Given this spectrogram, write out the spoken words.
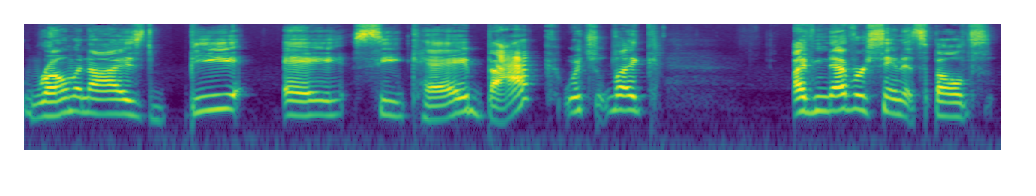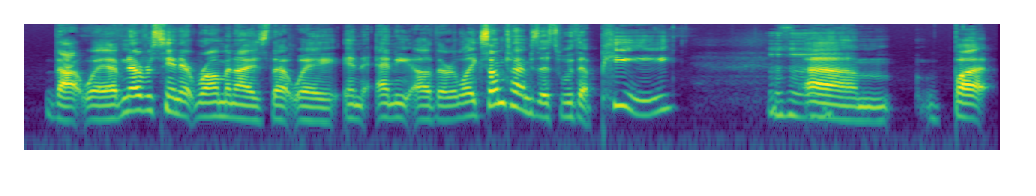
romanized B A C K back, which like I've never seen it spelled that way. I've never seen it romanized that way in any other. Like sometimes it's with a P, um, but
